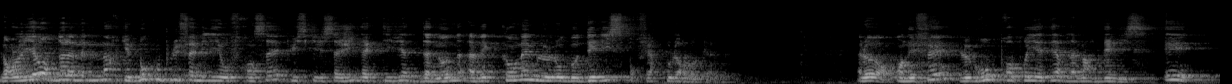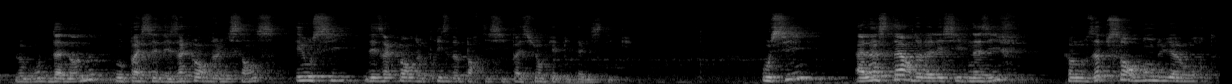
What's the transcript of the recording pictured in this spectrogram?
Alors le yaourt de la même marque est beaucoup plus familier aux Français puisqu'il s'agit d'Activia Danone avec quand même le logo Délice pour faire couleur locale. Alors en effet, le groupe propriétaire de la marque Délice et le groupe Danone ont passé des accords de licence et aussi des accords de prise de participation capitalistique. Aussi, à l'instar de la lessive Nazif, quand nous absorbons du yaourt,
